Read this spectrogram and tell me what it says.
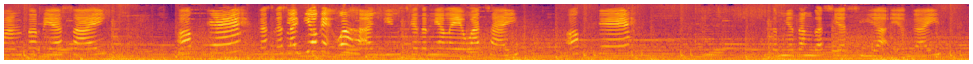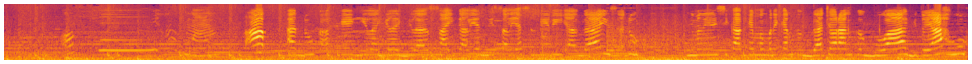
Mantap ya say oke gas gas lagi oke wah anjing skaternya lewat say oke ternyata nggak sia-sia ya guys Oke, mantap. Aduh, kakek gila-gila gila. Saya kalian bisa lihat sendiri ya, guys. Aduh, gimana ini si kakek memberikan kegacoran ke gua gitu ya. Uh,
